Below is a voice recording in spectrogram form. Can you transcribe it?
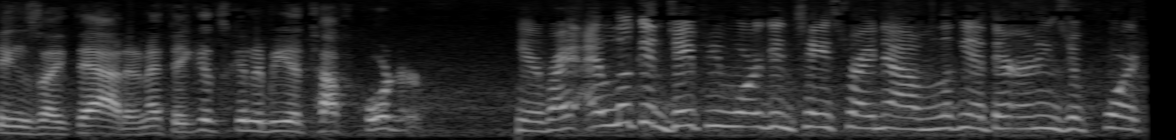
things like that. And I think it's going to be a tough quarter. Here, right? I look at JP Morgan Chase right now. I'm looking at their earnings report.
